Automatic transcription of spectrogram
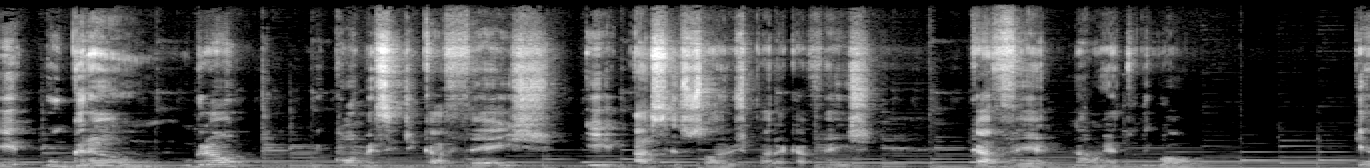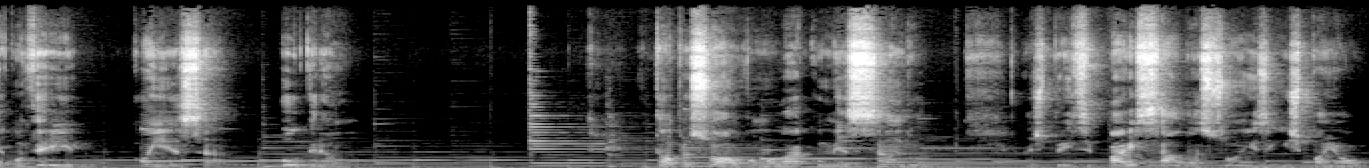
E o Grão. O Grão, o e-commerce de cafés e acessórios para cafés. Café não é tudo igual. Quer conferir? Conheça o Grão. Então, pessoal, vamos lá começando as principais saudações em espanhol.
